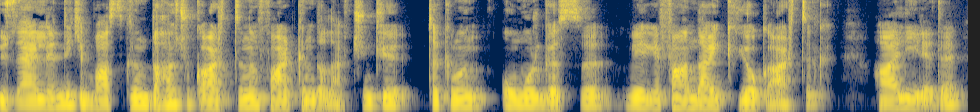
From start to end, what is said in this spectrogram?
üzerlerindeki baskının daha çok arttığının farkındalar. Çünkü takımın omurgası Virgil van Dijk yok artık. Haliyle de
